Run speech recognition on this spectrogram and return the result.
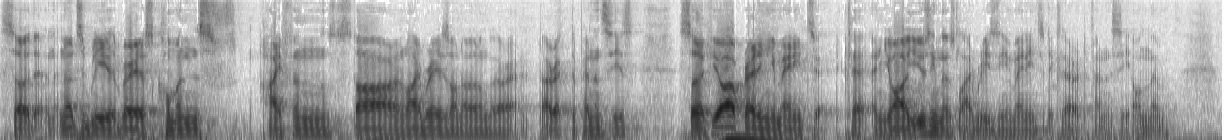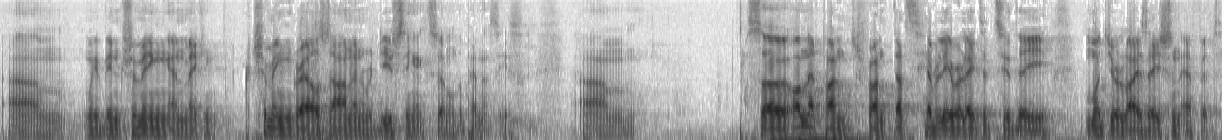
So the, notably, the various commons hyphen star libraries are no longer direct dependencies. So if you're upgrading, you may need to declare, and you are using those libraries, you may need to declare a dependency on them. Um, we've been trimming and making trimming Grails down and reducing external dependencies. Um, so on that front, that's heavily related to the modularization effort.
